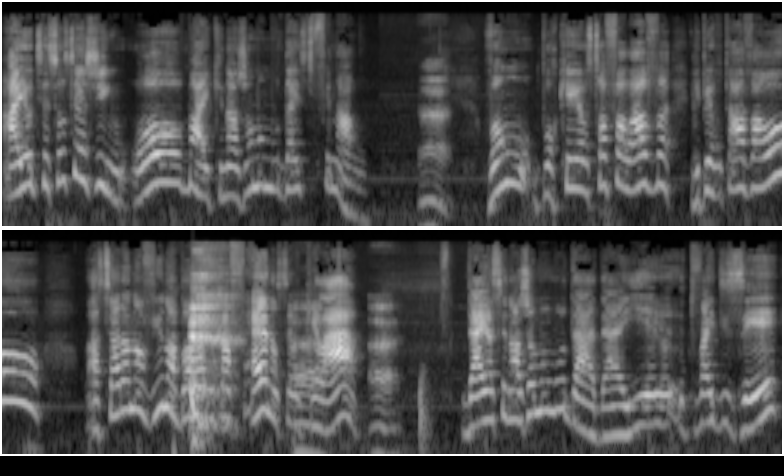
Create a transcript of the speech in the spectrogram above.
Aí eu disse, ô Serginho, ô Mike, nós vamos mudar esse final. Ah, Vamos, porque eu só falava, ele perguntava, ô, a senhora não viu na bola do café, não sei o que lá. ah. Daí assim, nós vamos mudar. Daí eu- tu vai dizer,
